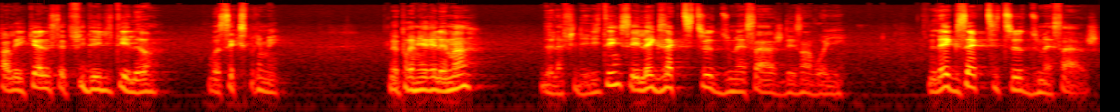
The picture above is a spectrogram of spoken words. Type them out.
par lesquels cette fidélité-là va s'exprimer. Le premier élément de la fidélité, c'est l'exactitude du message des envoyés l'exactitude du message.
